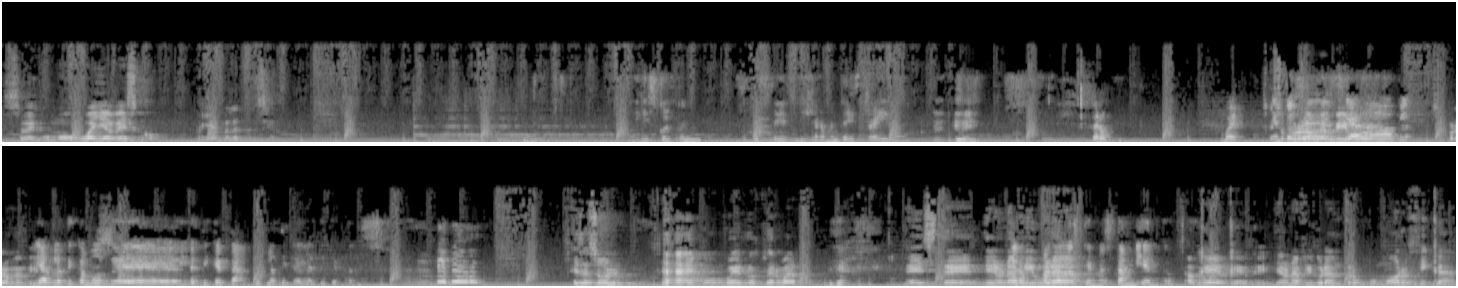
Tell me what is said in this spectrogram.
Se ve como guayabesco. Me llama la atención. Ay, disculpen, es que estoy ligeramente distraída. Pero, bueno, Es un entonces programa en vivo. ya, un en vivo. ya platicamos de la etiqueta. Tú platica de la etiqueta. Es azul, como pueden observar. Este, tiene una Pero figura. para los que no están viendo. Ok, ok, ok. Tiene una figura antropomórfica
